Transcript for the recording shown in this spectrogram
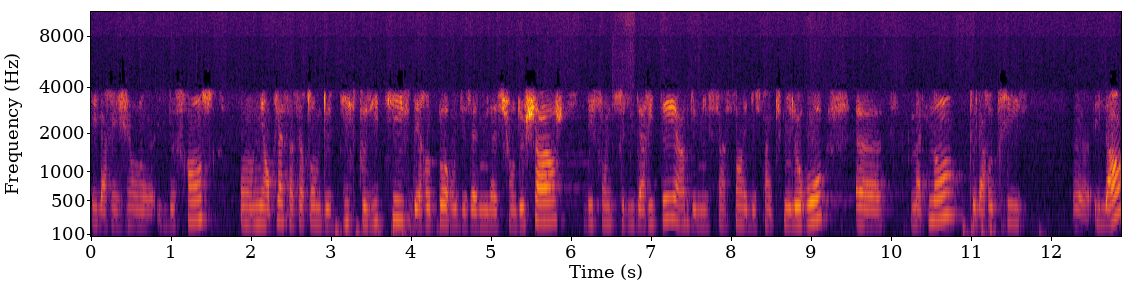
et la région Île-de-France ont mis en place un certain nombre de dispositifs, des reports ou des annulations de charges, des fonds de solidarité hein, de 1500 et de 5000 euros. maintenant que la reprise euh, est là,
